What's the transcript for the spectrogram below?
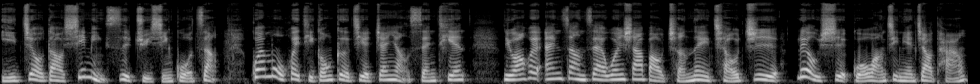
移就到西敏寺举行国葬，棺木会提供各界瞻仰三天。女王会安葬在温莎堡城内乔治六世国王纪念教堂，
